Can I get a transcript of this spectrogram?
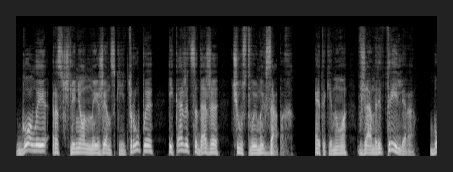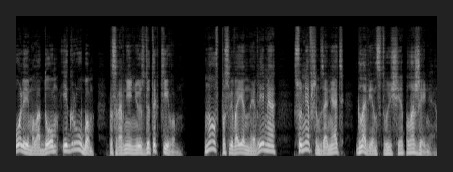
голые расчлененные женские трупы и, кажется, даже чувствуем их запах. Это кино в жанре триллера, более молодом и грубом по сравнению с детективом, но в послевоенное время сумевшим занять главенствующее положение.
